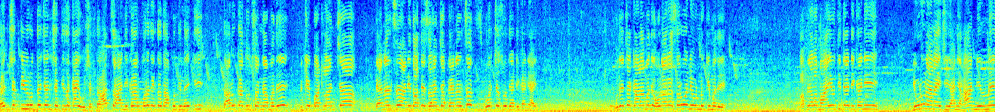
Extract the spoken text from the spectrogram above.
धनशक्ती विरुद्ध जनशक्तीचं काय होऊ शकतं? आजचा हा निकाल परत एकदा दाखवून दिलाय की तालुका दूध संघामध्ये विखे पाटलांच्या पॅनलचं आणि दाते सरांच्या पॅनलचंच वर्चस्व त्या ठिकाणी आहे. उद्याच्या काळामध्ये होणाऱ्या सर्व निवडणुकीमध्ये आपल्याला महायुती त्या ठिकाणी निवडून आणायची आणि हा निर्णय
